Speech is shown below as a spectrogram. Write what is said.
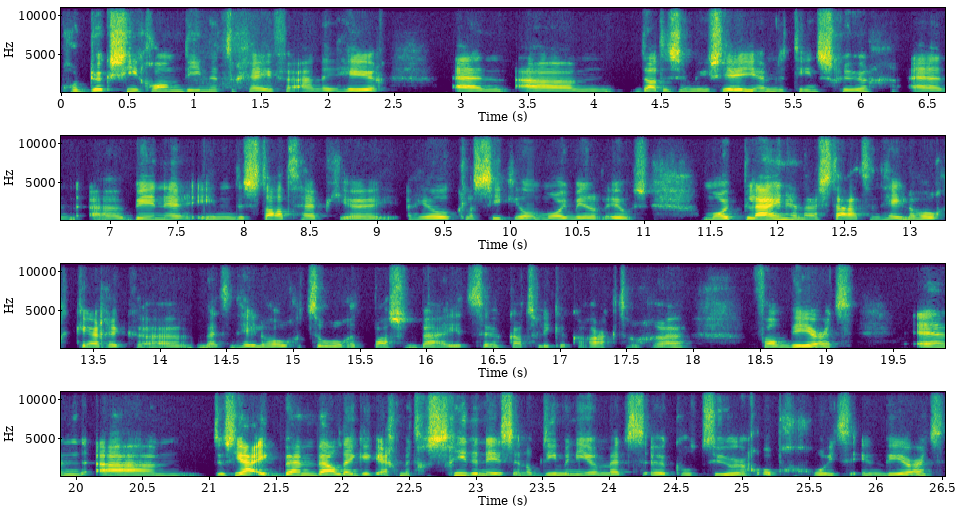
productie gewoon dienden te geven aan de heer. En um, dat is een museum, de Tienschuur. En uh, binnen in de stad heb je heel klassiek, heel mooi middeleeuws, mooi plein. En daar staat een hele hoge kerk uh, met een hele hoge toren, passend bij het uh, katholieke karakter van Weert. En um, dus ja, ik ben wel denk ik echt met geschiedenis en op die manier met cultuur opgegroeid in Weert.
